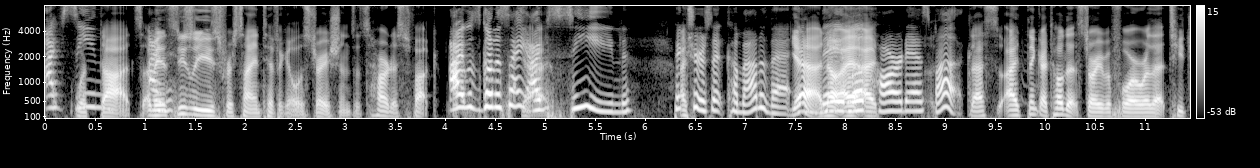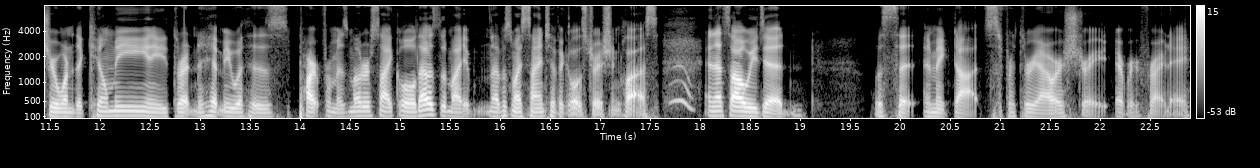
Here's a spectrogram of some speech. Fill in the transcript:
I've seen with dots. I mean, I've- it's usually used for scientific illustrations. It's hard as fuck. I was gonna say Yeah. I've seen pictures that come out of that. Yeah, no, they I- look I- hard as fuck. That's I think I told that story before where that teacher wanted to kill me and he threatened to hit me with his part from his motorcycle. That was the my that was my scientific illustration class. Hmm. And that's all we did was sit and make dots for 3 hours straight every Friday.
